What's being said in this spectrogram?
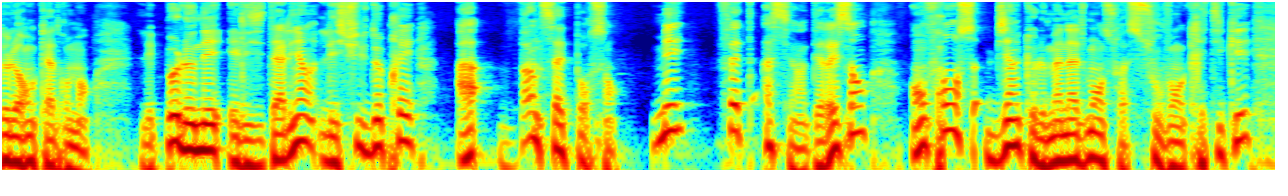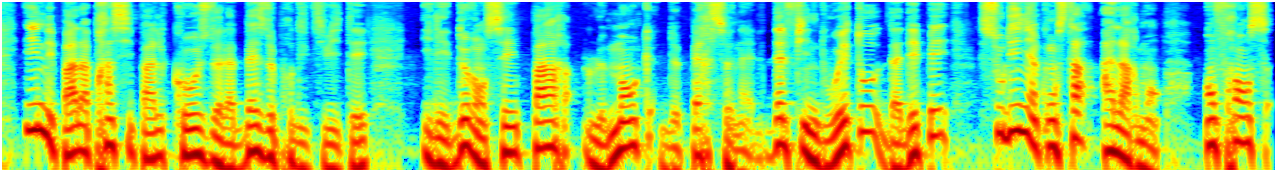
de leur encadrement. Les Polonais et les Italiens les suivent de près à 27%. Mais fait assez intéressant, en France, bien que le management soit souvent critiqué, il n'est pas la principale cause de la baisse de productivité, il est devancé par le manque de personnel. Delphine Douetto, d'ADP, souligne un constat alarmant. En France,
